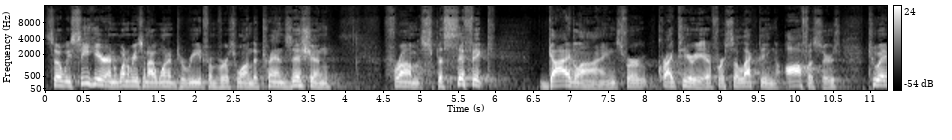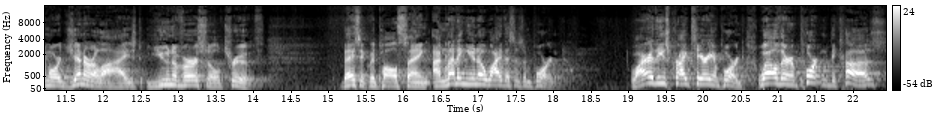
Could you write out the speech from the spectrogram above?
So we see here, and one reason I wanted to read from verse 1, the transition from specific guidelines for criteria for selecting officers to a more generalized, universal truth. Basically, Paul's saying, I'm letting you know why this is important. Why are these criteria important? Well, they're important because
